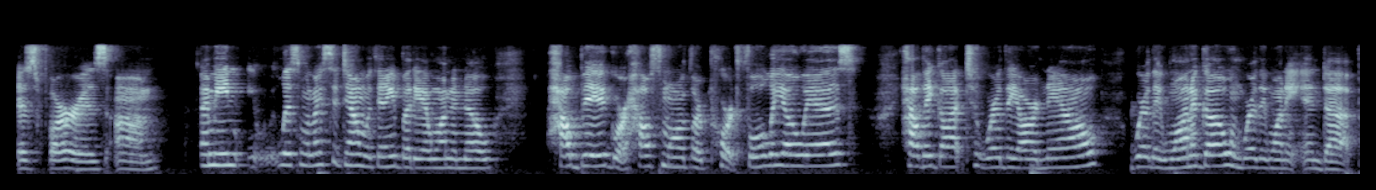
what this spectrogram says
as far as. Um, I mean, listen, when I sit down with anybody, I want to know how big or how small their portfolio is, how they got to where they are now, where they want to go, and where they want to end up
